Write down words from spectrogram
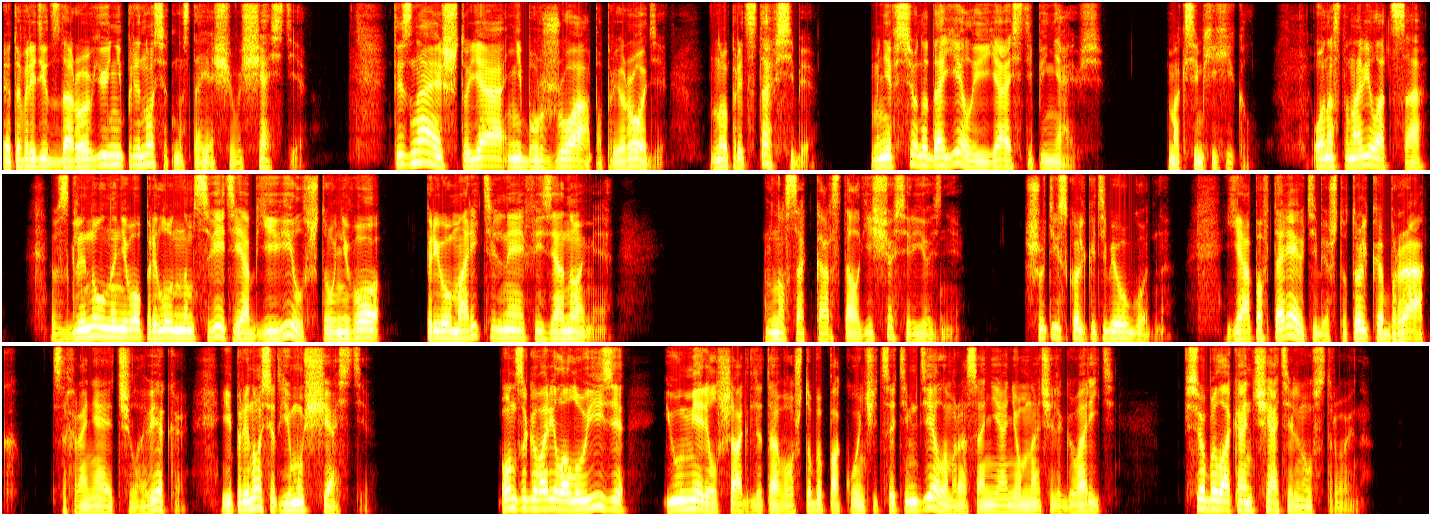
Это вредит здоровью и не приносит настоящего счастья. Ты знаешь, что я не буржуа по природе, но представь себе, мне все надоело, и я остепеняюсь. Максим хихикал. Он остановил отца, взглянул на него при лунном свете и объявил, что у него преуморительная физиономия. Но Саккар стал еще серьезнее. «Шути сколько тебе угодно. Я повторяю тебе, что только брак сохраняет человека и приносит ему счастье. Он заговорил о Луизе и умерил шаг для того, чтобы покончить с этим делом, раз они о нем начали говорить. Все было окончательно устроено.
